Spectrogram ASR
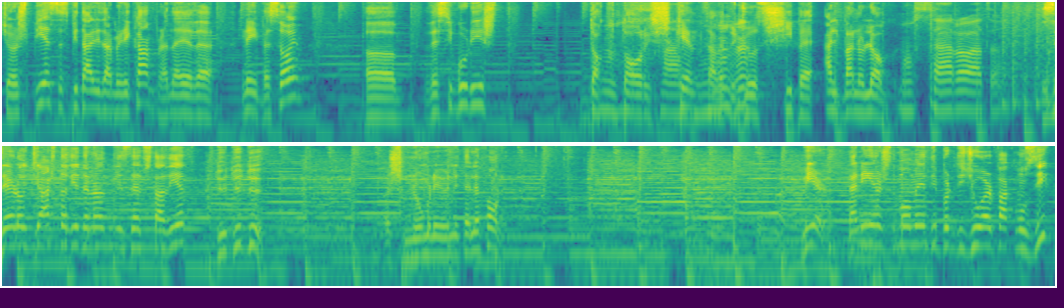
që është pjesë e Spitalit Amerikan, prandaj edhe ne i besojmë. ë uh, dhe sigurisht doktor i mm. shkencave të gjuhës shqipe albanolog. Mos e harro atë. 069 20 70 222. Është numri ynë i telefonit. Mirë, tani është momenti për të dëgjuar pak muzikë.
